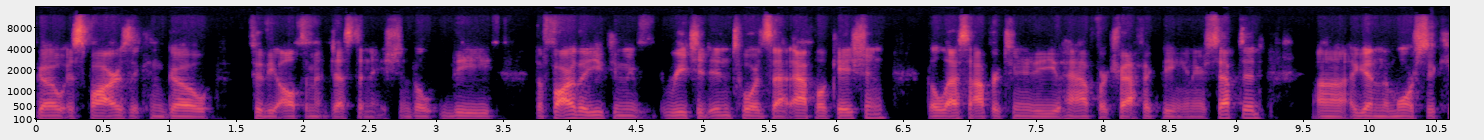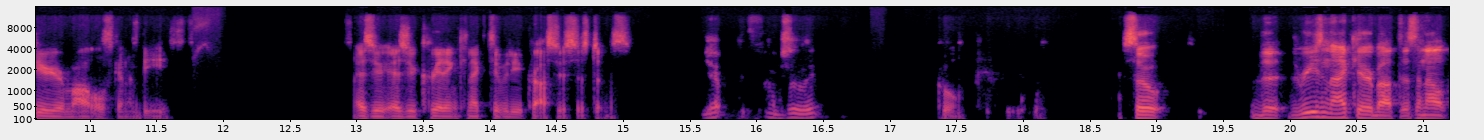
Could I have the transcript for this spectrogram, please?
go as far as it can go to the ultimate destination. The, the, the farther you can reach it in towards that application, the less opportunity you have for traffic being intercepted. Uh, again, the more secure your model is going to be as you as you're creating connectivity across your systems. Yep, absolutely. Cool. So the, the reason I care about this, and I'll,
